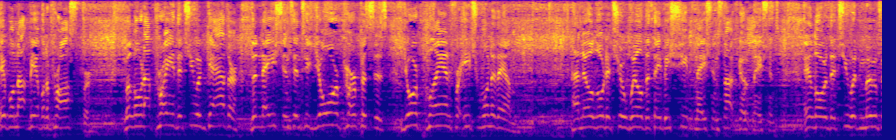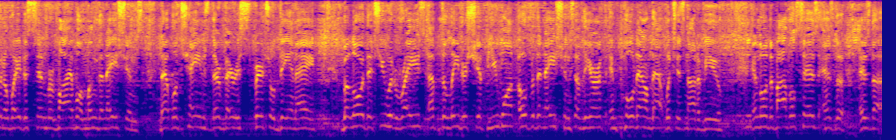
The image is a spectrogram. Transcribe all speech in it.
it will not be able to prosper. But Lord, I pray that you would gather the nations into your purposes, your plan for each one of them. I know, Lord, it's your will that they be sheep nations, not goat nations. And Lord, that you would move in a way to send revival among the nations that will change their very spiritual DNA. But Lord, that you would raise up the leadership you want over the nations of the earth and pull down that which is not of you. And Lord, the Bible says, as the as the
